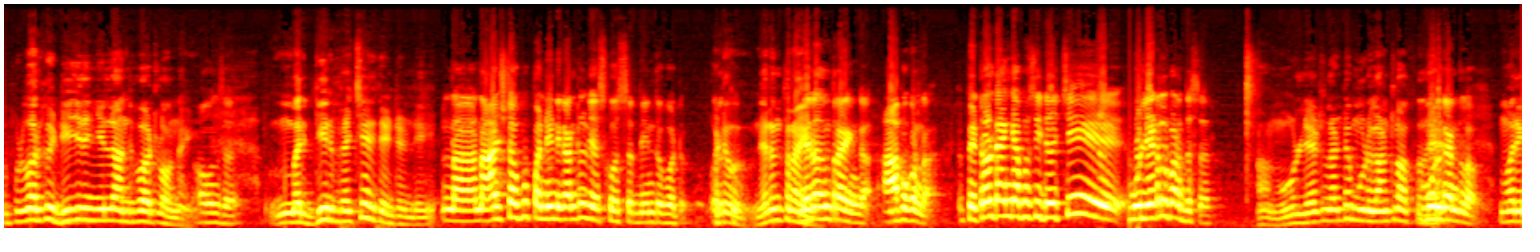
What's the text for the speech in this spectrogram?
ఇప్పటి వరకు డీజిల్ ఇంజిన్లు అందుబాటులో ఉన్నాయి. అవును సార్. మరి దీని ప్రత్యేకత ఏంటండి? నా నాన్ స్టాప్ పన్నెండు గంటలు చేసుకోవచ్చు సార్ దీంతో పాటు. నిరంతరం నిరంతరంగా? ఆపకుండా. పెట్రోల్ ట్యాంక్ కెపాసిటీ వచ్చి మూడు లీటర్లు పడుతుంది సార్. మూడు లీటర్లు అంటే మూడు గంటలు వస్తుంది. మూడు గంటలు. మరి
